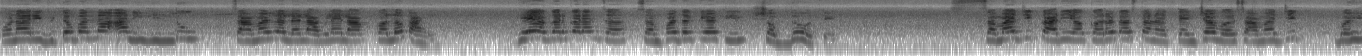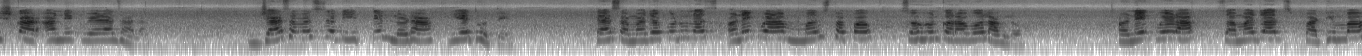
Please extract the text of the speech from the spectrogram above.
होणारी विटंबना आणि हिंदू समाजाला लागलेला कलक आहे. हे आगरकरांचं संपादकीयातील शब्द होते. सामाजिक कार्य करत असताना त्यांच्यावर सामाजिक बहिष्कार अनेक वेळा झाला. ज्या समस्येसाठी ते लढा येत होते त्या समाजाकडूनच अनेक वेळा मनस्तापक सहन करावं लागलं. अनेक वेळा समाजात पाठिंबा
